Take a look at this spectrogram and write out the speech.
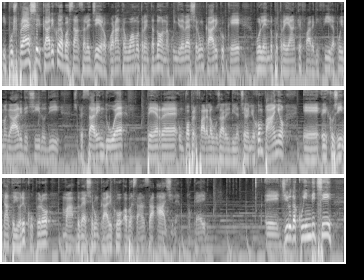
Il push press, il carico è abbastanza leggero, 40 uomo, 30 donna, quindi deve essere un carico che volendo potrei anche fare di fila, poi magari decido di spezzare in due per, eh, un po' per fare l'abusare di bilanciere al mio compagno e, e, così intanto io recupero, ma deve essere un carico abbastanza agile, ok? E giro da 15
